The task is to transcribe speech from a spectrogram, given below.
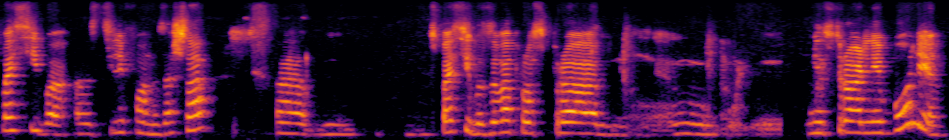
Спасибо, э, с телефона зашла. Э, спасибо за вопрос про менструальные боли.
